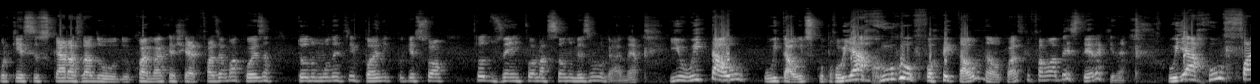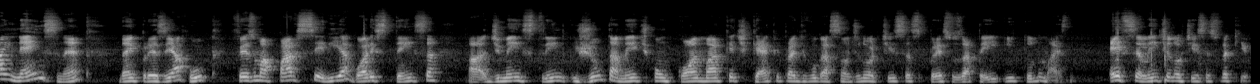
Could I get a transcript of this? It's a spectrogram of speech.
porque se os caras lá do, do CoinMarketCap fazem uma coisa, todo mundo entra em pânico, porque só todos veem a informação no mesmo lugar, né? E o Itaú, o Itaú, desculpa, o Yahoo, foi Itaú não, quase que fala uma besteira aqui, né? O Yahoo Finance, né, da empresa Yahoo, fez uma parceria agora extensa de mainstream juntamente com o CoinMarketCap para divulgação de notícias, preços, API e tudo mais. Excelente notícia isso daqui.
